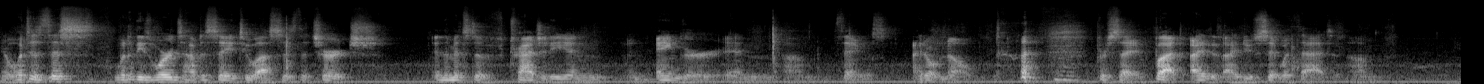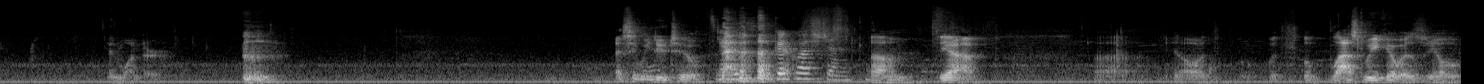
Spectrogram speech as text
you know what does this what do these words have to say to us as the church in the midst of tragedy and, and anger and um, things i don't know per se but I, I do sit with that um, and wonder i see we do too Yeah, it's a good question. um, yeah. Uh, you know, with last week it was you know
